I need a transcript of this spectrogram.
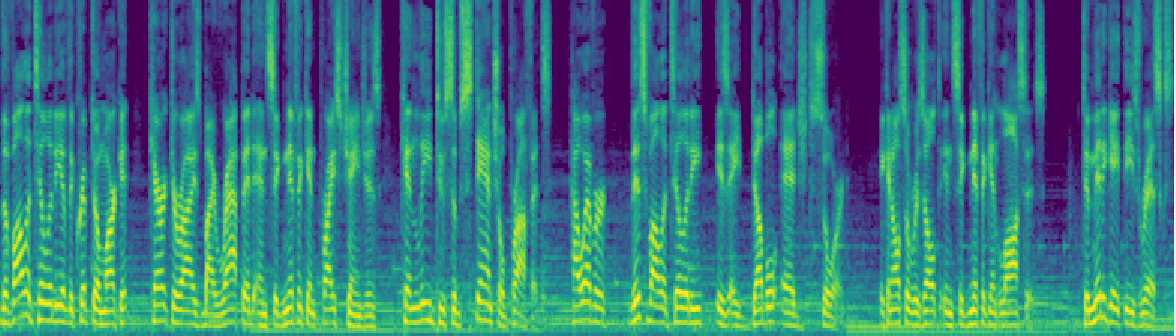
The volatility of the crypto market, characterized by rapid and significant price changes, can lead to substantial profits. However, this volatility is a double-edged sword. It can also result in significant losses. To mitigate these risks,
